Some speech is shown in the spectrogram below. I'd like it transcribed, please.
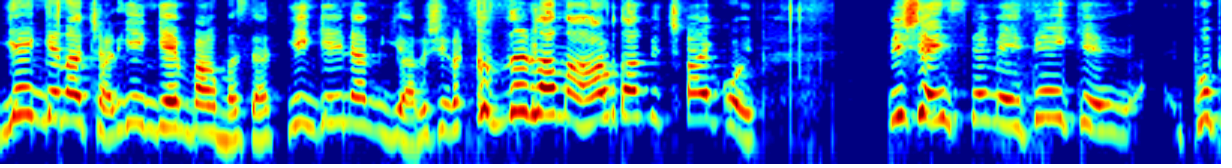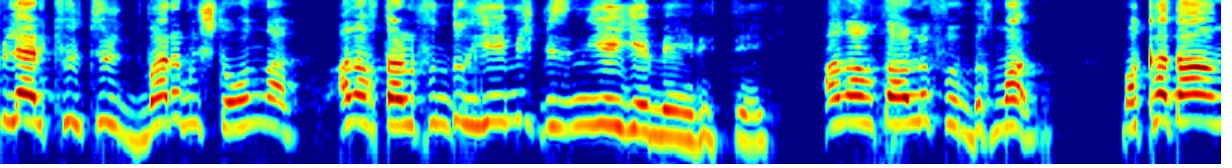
Yengen açar yengen bakma sen. Yengeyle mi yarışır? Kızdırlama oradan bir çay koy. Bir şey istemeye değil ki popüler kültür varmış da onlar anahtarlı fındık yemiş biz niye yemeyiz değil. Anahtarlı fındık ma makadam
